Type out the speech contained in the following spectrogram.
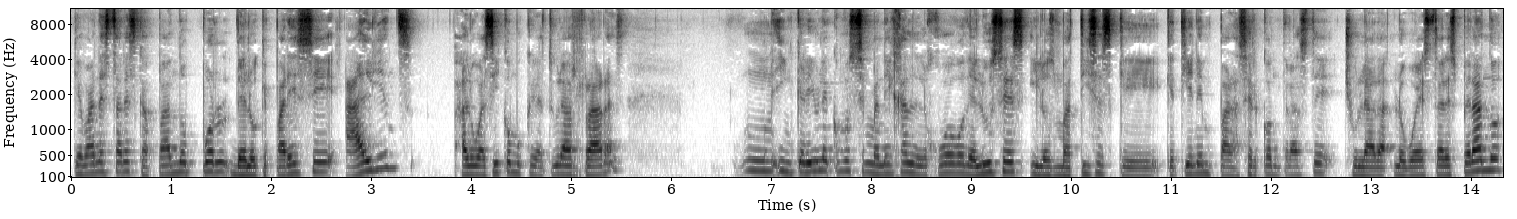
que van a estar escapando por de lo que parece aliens, algo así como criaturas raras. Increíble cómo se maneja el juego de luces y los matices que, que tienen para hacer contraste. Chulada, lo voy a estar esperando.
